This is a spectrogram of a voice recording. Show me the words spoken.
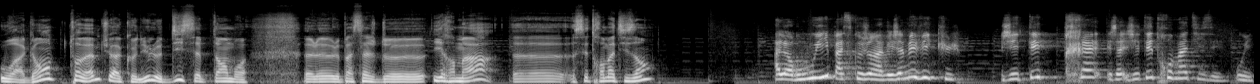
ouragans. Toi-même, tu as connu le 10 septembre euh, le, le, passage de Irma. Euh, c'est traumatisant? Alors oui, parce que j'en avais jamais vécu. J'étais très, j'étais traumatisée, oui.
